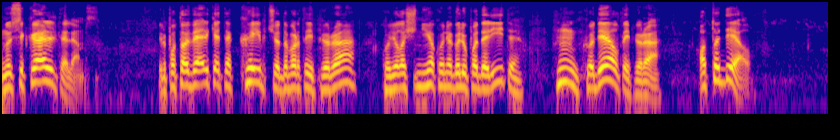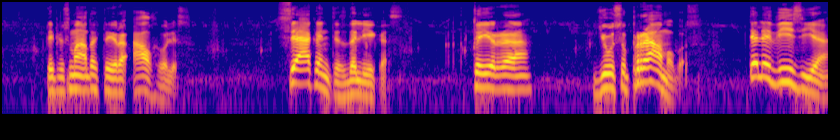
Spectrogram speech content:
nusikaltelėms. Ir po to verkėte, kaip čia dabar taip yra, kodėl aš nieko negaliu padaryti. Hm, kodėl taip yra? O todėl. Taip jūs matote, tai yra alkoholis. Sekantis dalykas. Tai yra jūsų pramogos. Televizija,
